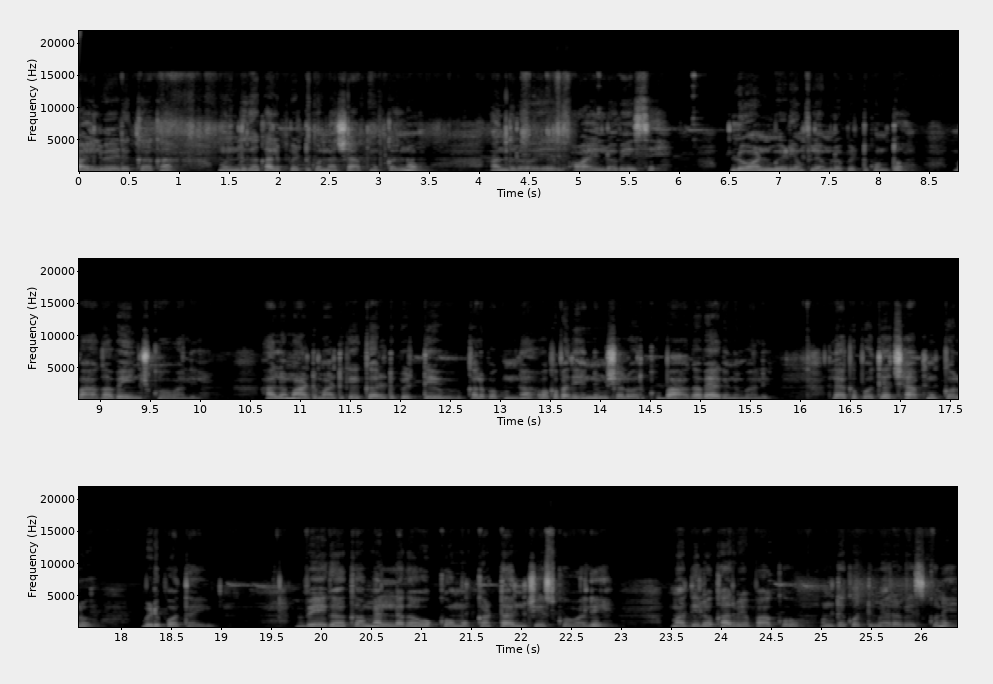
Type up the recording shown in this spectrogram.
ఆయిల్ వేడెక్కాక ముందుగా కలిపి పెట్టుకున్న చేప ముక్కలను అందులో ఆయిల్లో వేసి లో అండ్ మీడియం ఫ్లేమ్లో పెట్టుకుంటూ బాగా వేయించుకోవాలి. అలా మాటి మాటికే పెట్టి కలపకుండా ఒక పదిహేను నిమిషాల వరకు బాగా వేగనివ్వాలి. లేకపోతే చేప ముక్కలు విడిపోతాయి. వేగాక మెల్లగా ఒక్కో ముక్క టర్న్ చేసుకోవాలి. మధ్యలో కరివేపాకు ఉంటే కొత్తిమీర వేసుకొని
